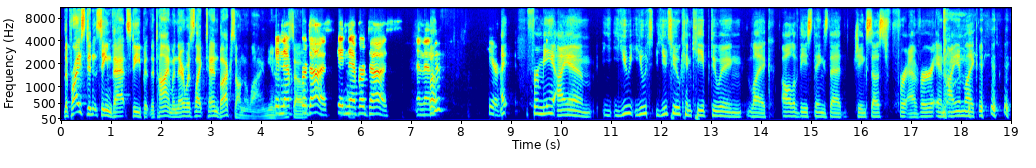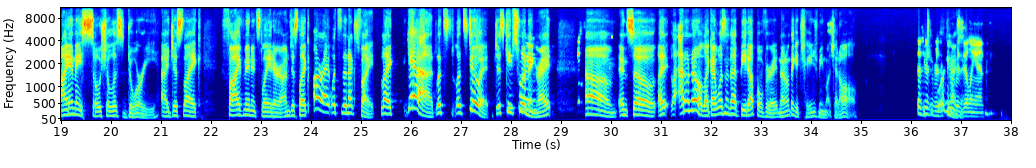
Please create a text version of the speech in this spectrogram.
The price didn't seem that steep at the time, and there was like ten bucks on the line. You know, It never so- does. It never does. And then Well, here. I- For me, I am you you you two can keep doing like all of these things that jinx us forever and I am like I am a socialist Dory. I just like five minutes later, I'm just like, all right, what's the next fight? Like, yeah, let's let's do it. Just keep Keep swimming, swimming. right? Um, and so I I don't know, like I wasn't that beat up over it, and I don't think it changed me much at all. Because keep you're, res- you're resilient.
